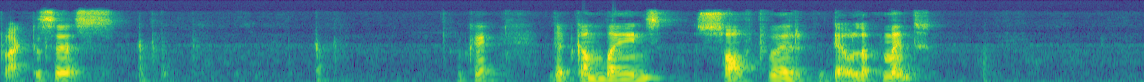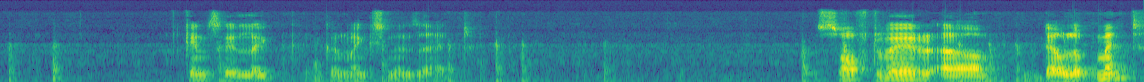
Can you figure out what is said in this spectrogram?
practices. Okay. That combines software development. You can say like convention is that. Software uh, development.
